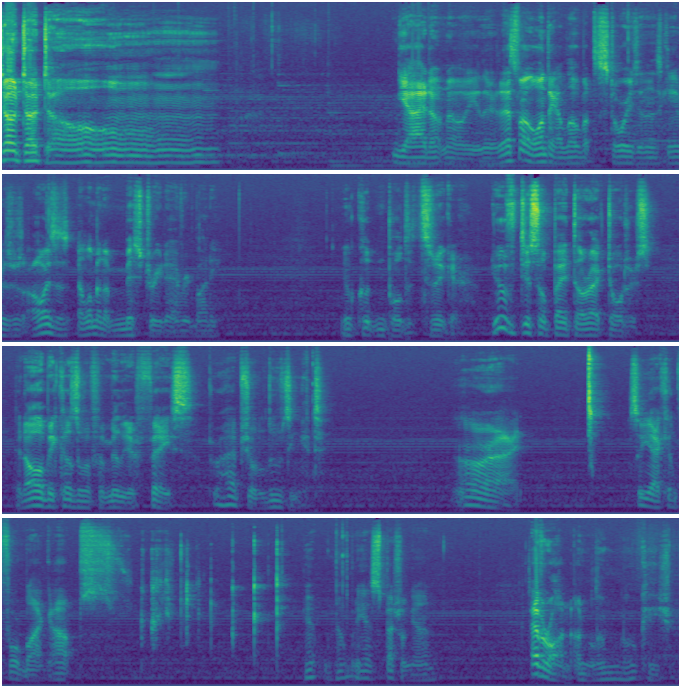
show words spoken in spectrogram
Dun dun dun! Yeah, I don't know either. That's why one thing I love about the stories in this game is there's always this element of mystery to everybody. You couldn't pull the trigger. You've disobeyed direct orders, and all because of a familiar face. Perhaps you're losing it. Alright. So yeah, I killed four black ops. Yep, nobody has special gun. Ever on unknown location.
